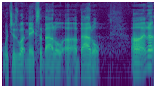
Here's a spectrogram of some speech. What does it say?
which is what makes a battle a, a battle. Uh, and uh,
